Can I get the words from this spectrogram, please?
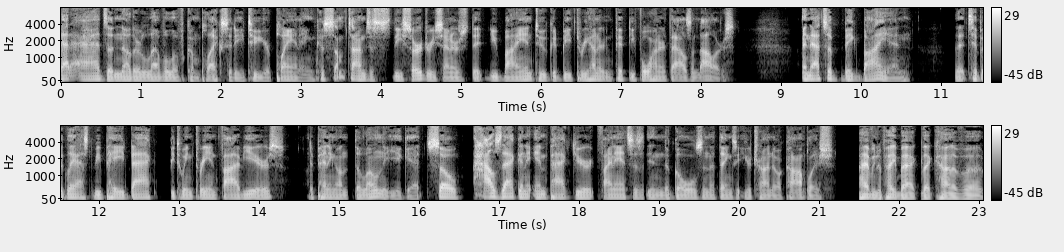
that adds another level of complexity to your planning because sometimes these surgery centers that you buy into could be $350,000, $400,000. And that's a big buy in that typically has to be paid back between three and five years, depending on the loan that you get. So, how's that going to impact your finances in the goals and the things that you're trying to accomplish? Having to pay back that kind of a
